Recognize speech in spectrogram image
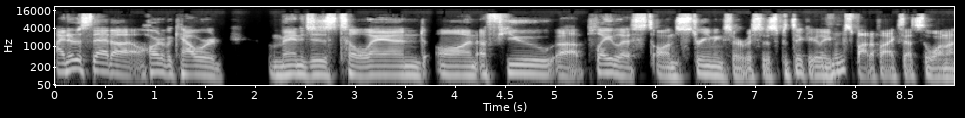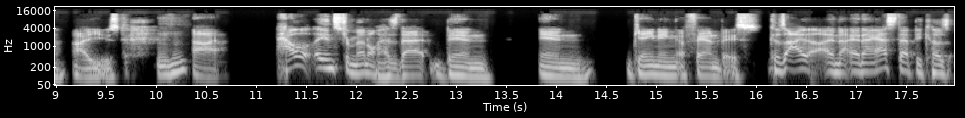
I noticed that uh, Heart of a Coward manages to land on a few uh, playlists on streaming services, particularly Mhm. Spotify, because that's the one I use. Mhm. Uh, how instrumental has that been in gaining a fan base? Because I and, and I asked that because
